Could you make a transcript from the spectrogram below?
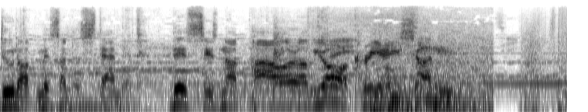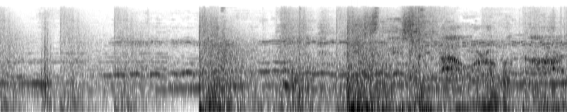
Do not misunderstand it. This is not power of your creation! Is this the power of a god?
